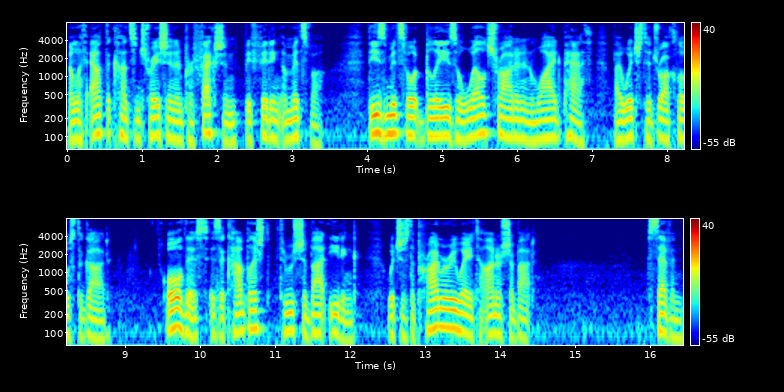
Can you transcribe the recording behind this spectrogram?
and without the concentration and perfection befitting a mitzvah. These mitzvot blaze a well trodden and wide path by which to draw close to God. All this is accomplished through Shabbat eating, which is the primary way to honor Shabbat. 7.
